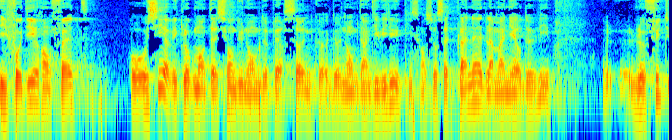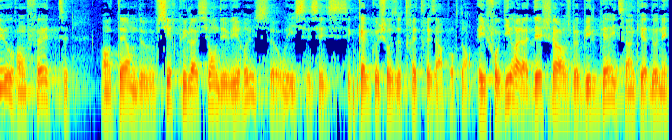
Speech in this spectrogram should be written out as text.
il faut dire en fait aussi avec l'augmentation du nombre de personnes, que, de nombre d'individus qui sont sur cette planète, la manière de vivre, le futur, en fait, en termes de circulation des virus, oui, c'est quelque chose de très très important. Et il faut dire à la décharge de Bill Gates, hein, qui a donné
